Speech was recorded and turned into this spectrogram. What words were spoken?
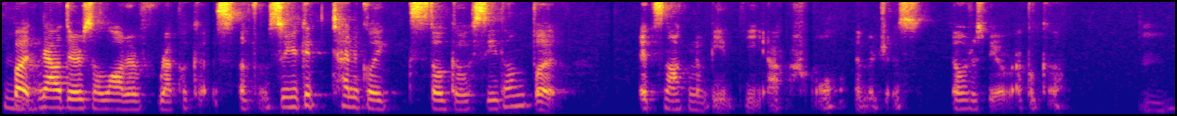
Hmm. But now there's a lot of replicas of them. So you could technically still go see them, but it's not going to be the actual images. It'll just be a replica. Mm.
